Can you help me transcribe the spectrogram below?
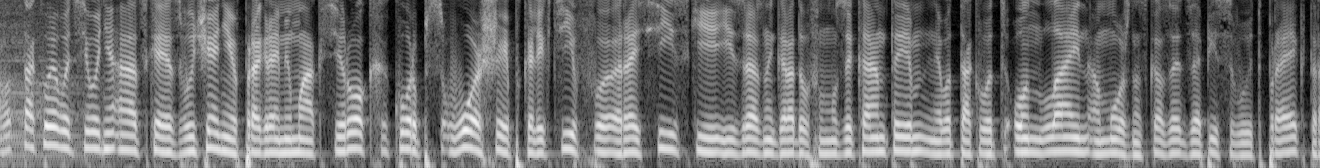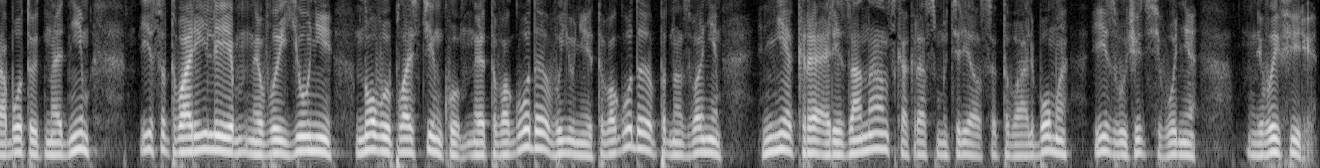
Вот такое вот сегодня адское звучание в программе Макси Рок. Корпс Worship, коллектив российский из разных городов музыканты. Вот так вот онлайн, можно сказать, записывают проект, работают над ним и сотворили в июне новую пластинку этого года, в июне этого года под названием «Некрорезонанс», как раз материал с этого альбома, и звучит сегодня в эфире.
